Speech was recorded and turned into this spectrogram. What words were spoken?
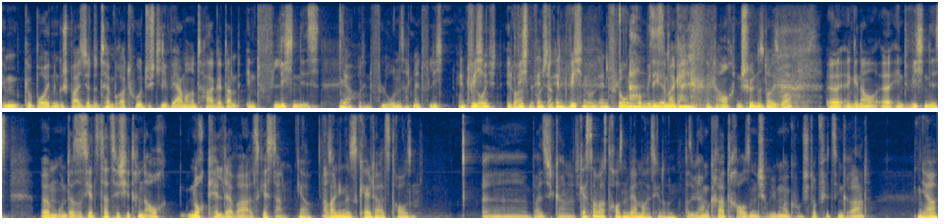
im Gebäuden gespeicherte Temperatur durch die wärmeren Tage dann entflichen ist. Ja. Oder entflohen, das hat man entflichen? Entwichen. Entwichen. ent, entwichen und entflohen Ah, kombiniert. siehst du mal, geil. Auch ein schönes neues Wort. Äh, genau, äh, entwichen ist. Ähm, und dass es jetzt tatsächlich hier drin auch noch kälter war als gestern. Ja, vor Also- allen Dingen ist es kälter als draußen. Äh, weiß ich gar nicht. Gestern war es draußen wärmer als hier drin. Also wir haben gerade draußen, ich habe eben mal geguckt, ich glaube 14 Grad. Ja,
